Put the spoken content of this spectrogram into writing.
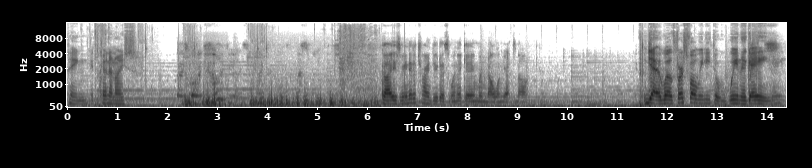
thing. It's kind of nice. Guys, we need to try and do this. Win a game where no one gets knocked. Yeah, well, first of all, we need to win a game.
